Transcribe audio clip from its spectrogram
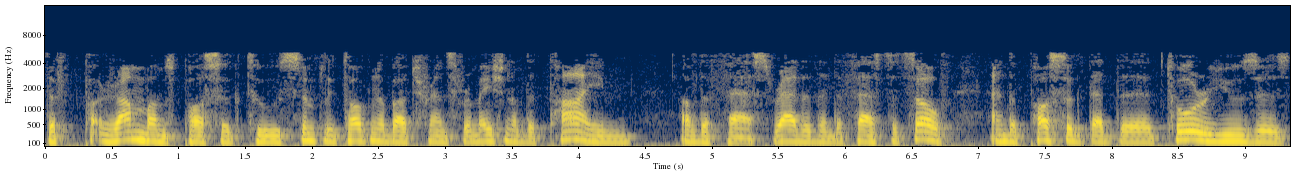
the Rambam's pasuk to simply talking about transformation of the time of the fast rather than the fast itself, and the pasuk that the Tur uses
